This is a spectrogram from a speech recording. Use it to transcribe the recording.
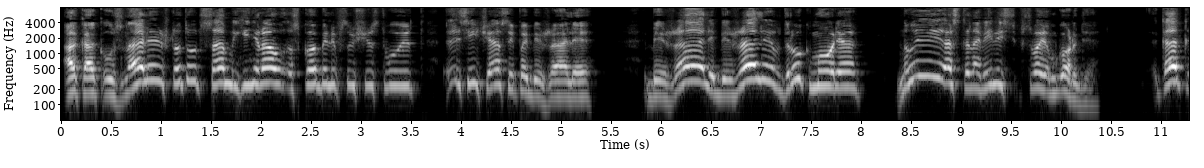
А как узнали, что тут сам генерал Скобелев существует, сейчас и побежали. Бежали, бежали, вдруг море. Ну и остановились в своем городе. Как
